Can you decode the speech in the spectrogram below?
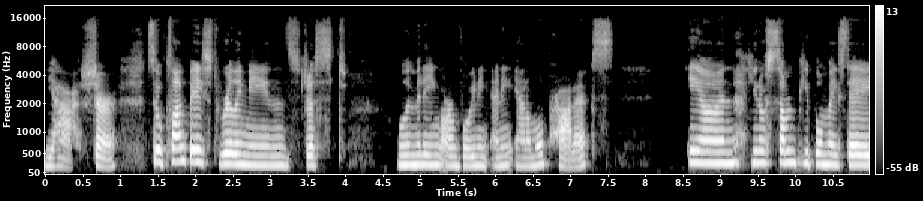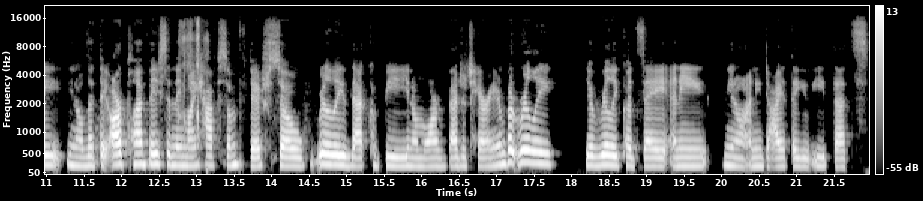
Yeah sure. So plant-based really means just limiting or avoiding any animal products and you know some people may say you know that they are plant-based and they might have some fish so really that could be you know more vegetarian but really you really could say any you know any diet that you eat that's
